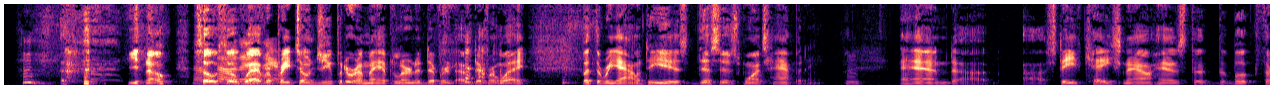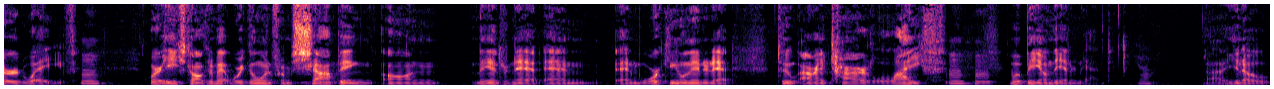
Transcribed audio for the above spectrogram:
you know, That's so so if I ever preach on Jupiter, I may have to learn a different a different way. But the reality is, this is what's happening. Hmm. And uh, uh, Steve Case now has the, the book Third Wave, hmm. where he's talking about we're going from shopping on the internet and and working on the internet to our entire life will be on the internet. Yeah. Uh, you know,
